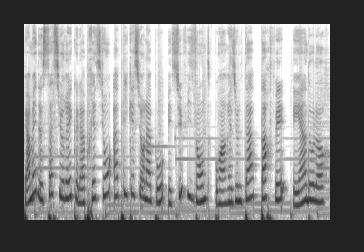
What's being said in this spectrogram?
permet de s'assurer que la pression appliquée sur la peau est suffisante pour un résultat parfait et indolore.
